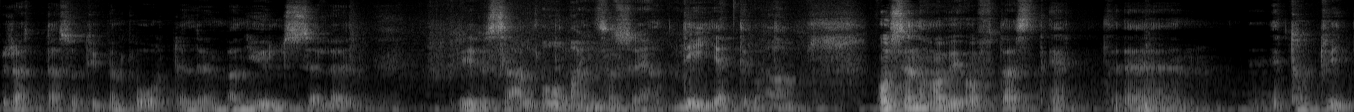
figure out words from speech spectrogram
rött, alltså typ en port eller en banjuls eller ridesalt. Åh, eller något banjuls, sånt. ja. Det är jättegott. Ja. Och sen har vi oftast ett, eh, ett torrt vitt,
